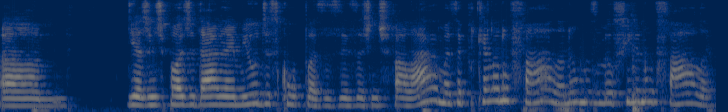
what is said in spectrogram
Um, e a gente pode dar né, mil desculpas. Às vezes a gente fala, ah, mas é porque ela não fala, não, mas o meu filho não fala.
